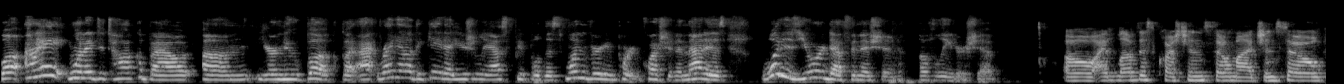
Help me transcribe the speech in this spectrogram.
Well, I wanted to talk about um, your new book, but I, right out of the gate, I usually ask people this one very important question, and that is what is your definition of leadership? Oh, I love this question so much. And so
